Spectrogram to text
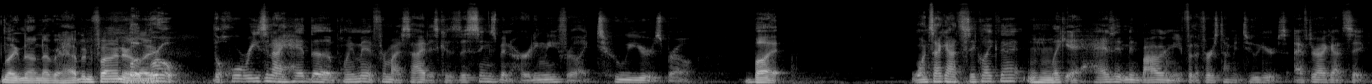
Like, no, never happened. Fine, or But like, bro, the whole reason I had the appointment for my side is because this thing's been hurting me for like two years, bro. But once I got sick like that, Mm-hmm. like it hasn't been bothering me for the first time in two years. After I got sick,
